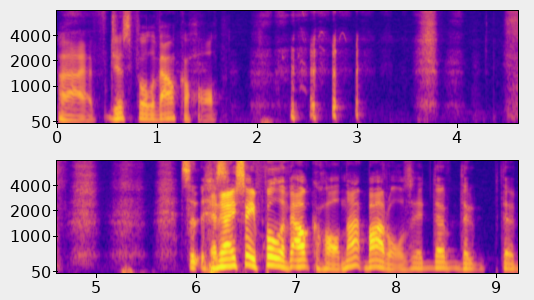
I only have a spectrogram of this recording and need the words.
uh, just full of alcohol. So And I say full of alcohol, not bottles. It, the the the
